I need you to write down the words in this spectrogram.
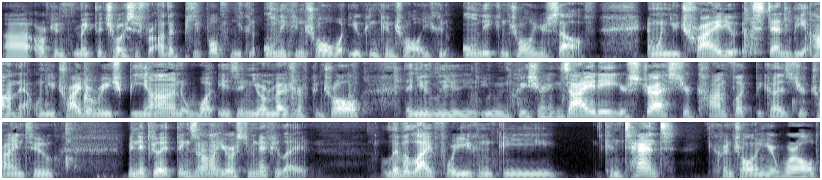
uh, or can make the choices for other people. You can only control what you can control. You can only control yourself. And when you try to extend beyond that, when you try to reach beyond what is in your measure of control, then you you increase your anxiety, your stress, your conflict because you're trying to manipulate things that aren't yours to manipulate. Live a life where you can be content controlling your world.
